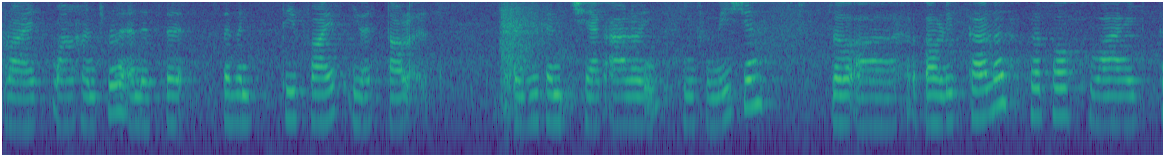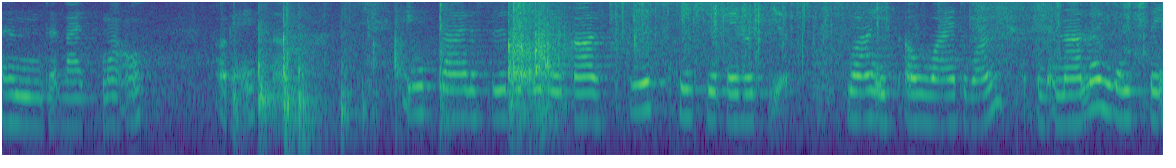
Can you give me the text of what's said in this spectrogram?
price 175 US dollars. And you can check other information. So uh, about this color, purple, white, and light brown. Okay, so inside the shoe, we got two tissue paper here. One is a white one, and another you can see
